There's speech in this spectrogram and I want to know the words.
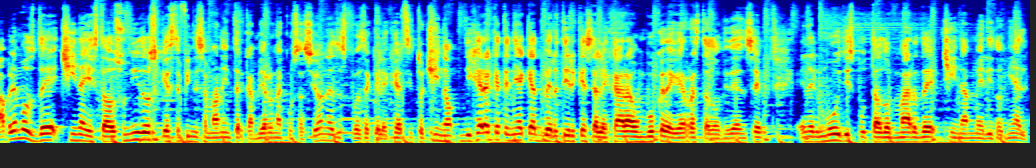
Hablemos de China y Estados Unidos, que este fin de semana intercambiaron acusaciones después de que el ejército chino dijera que tenía que advertir que se alejara un buque de guerra estadounidense en el muy disputado mar de China Meridional.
